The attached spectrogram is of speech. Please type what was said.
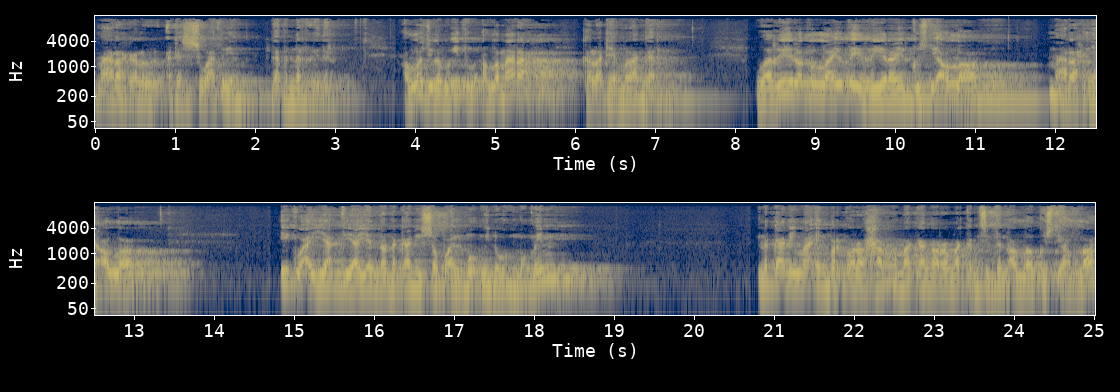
marah kalau ada sesuatu yang nggak benar gitu. Allah juga begitu, Allah marah kalau ada yang melanggar. Wa Gusti Allah marahnya Allah iku ayat tiayen to nekani mukminu mukmin nekani ma ing perkara haram maka ngaromaken sinten Allah Gusti Allah?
